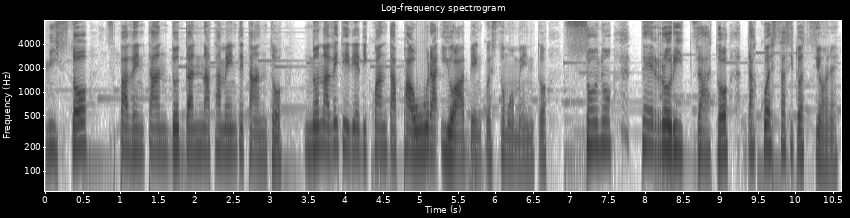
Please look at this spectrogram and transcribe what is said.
Mi sto spaventando dannatamente tanto. Non avete idea di quanta paura io abbia in questo momento. Sono terrorizzato da questa situazione.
